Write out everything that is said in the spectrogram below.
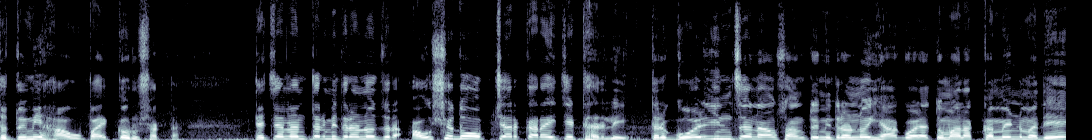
तर तुम्ही हा उपाय करू शकता. त्याच्यानंतर मित्रांनो जर औषधोपचार करायचे ठरले तर गोळींचं नाव सांगतो मित्रांनो. ह्या गोळ्या तुम्हाला कमेंटमध्ये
